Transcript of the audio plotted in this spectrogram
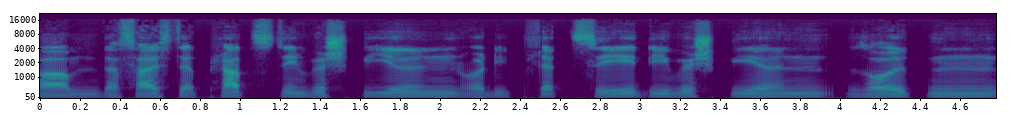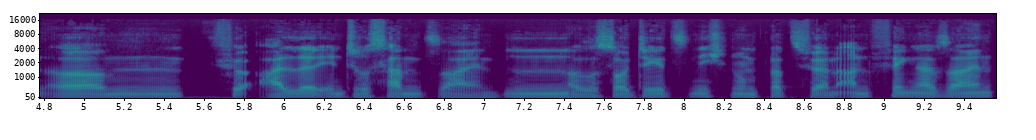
Ähm, das heißt, der Platz, den wir spielen, oder die Plätze, die wir spielen, sollten ähm, für alle interessant sein. Mhm. Also es sollte jetzt nicht nur ein Platz für einen Anfänger sein,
